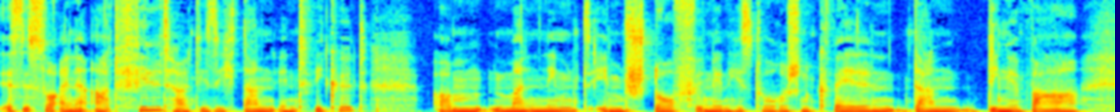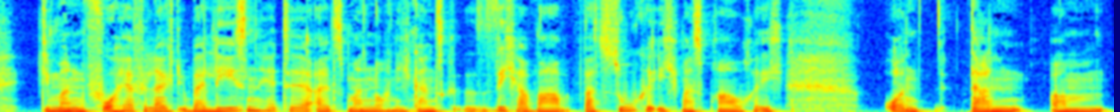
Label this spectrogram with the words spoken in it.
es ist so eine Art Filter, die sich dann entwickelt. Ähm, man nimmt im Stoff, in den historischen Quellen dann Dinge wahr, die man vorher vielleicht überlesen hätte, als man noch nicht ganz sicher war, was suche ich, was brauche ich. Und dann ähm,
